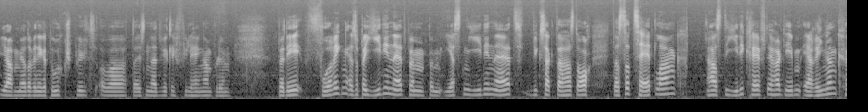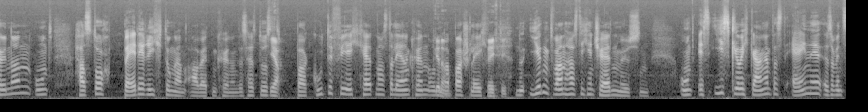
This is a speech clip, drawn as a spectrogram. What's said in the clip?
ja, mehr oder weniger durchgespielt, aber da ist nicht wirklich viel hängen geblieben. Bei den vorigen, also bei Jedi Knight, beim, beim ersten Jedi Knight, wie gesagt, da hast du auch, dass da zeitlang hast die Jedi-Kräfte halt eben erringen können und hast doch beide Richtungen arbeiten können. Das heißt, du hast ja. ein paar gute Fähigkeiten hast du lernen können und genau. ein paar schlechte. Richtig. Nur irgendwann hast du dich entscheiden müssen. Und es ist, glaube ich, gegangen, dass eine, also wenn du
